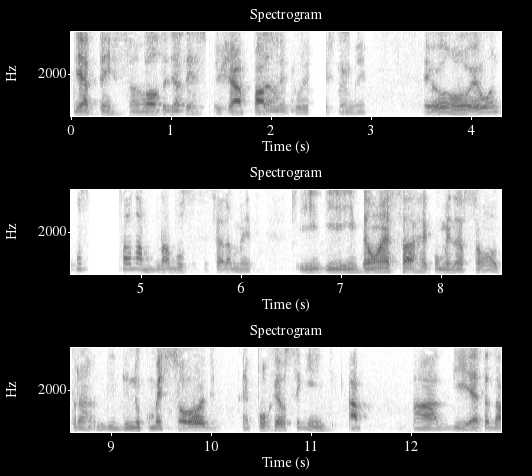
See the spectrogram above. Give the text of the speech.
De atenção. Falta de atenção. Eu já passei por isso também. Eu, eu ando com sal na, na bolsa, sinceramente. E, e, então essa recomendação, outra, de, de não comer sódio, é porque é o seguinte, a, a dieta da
